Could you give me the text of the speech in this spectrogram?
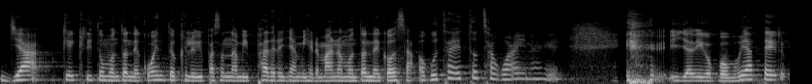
ya que he escrito un montón de cuentos, que lo voy pasando a mis padres y a mis hermanos, un montón de cosas, ¿os gusta esto? Está guay, ¿no? y ya digo, pues voy a hacer,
